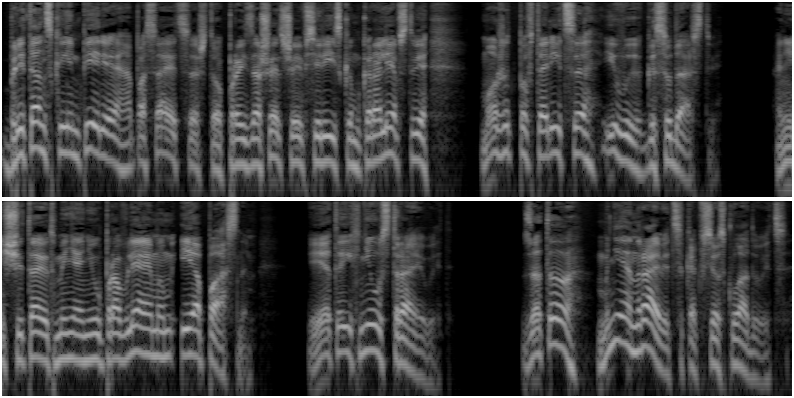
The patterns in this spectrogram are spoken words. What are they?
Британская империя опасается, что произошедшее в Сирийском королевстве может повториться и в их государстве. Они считают меня неуправляемым и опасным, и это их не устраивает. Зато мне нравится, как все складывается.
